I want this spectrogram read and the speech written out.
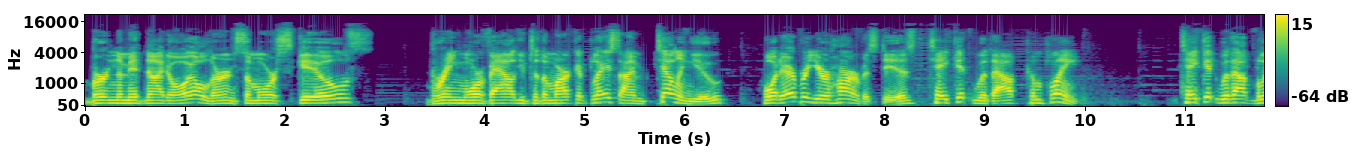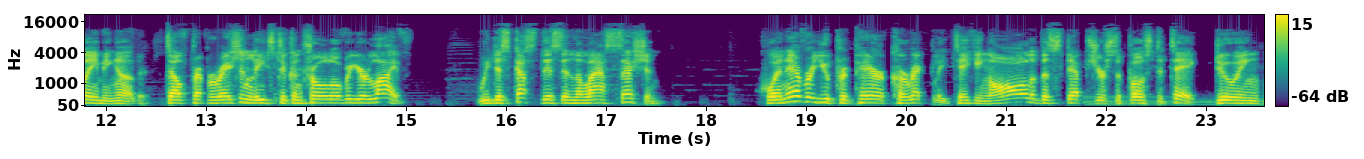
Burn the midnight oil, learn some more skills, bring more value to the marketplace, I'm telling you, whatever your harvest is, take it without complaint. Take it without blaming others. Self preparation leads to control over your life. We discussed this in the last session. Whenever you prepare correctly, taking all of the steps you're supposed to take, doing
